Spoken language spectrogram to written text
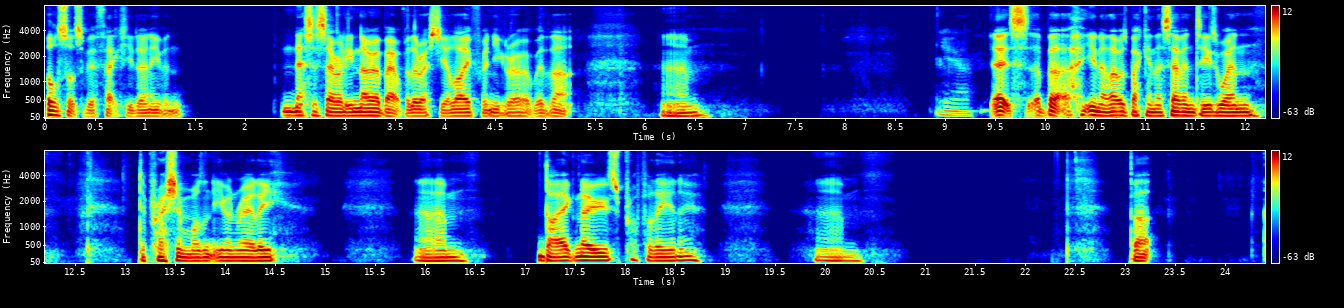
all sorts of effects you don't even necessarily know about for the rest of your life when you grow up with that. Um, Yeah. it's but you know that was back in the seventies when depression wasn't even really um, diagnosed properly, you know. Um, but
